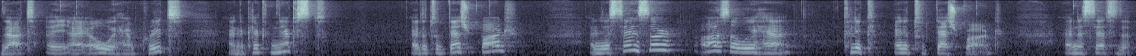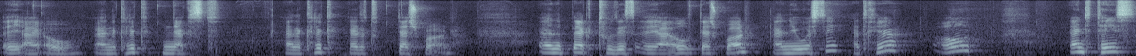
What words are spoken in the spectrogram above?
that AIO we have created and click next add to dashboard and the sensor also we have click add to dashboard and set the AIO and click next and click add to dashboard and back to this AIO dashboard and you will see at here all entities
